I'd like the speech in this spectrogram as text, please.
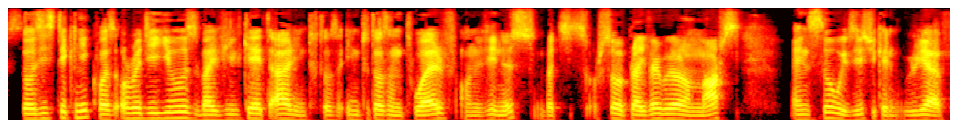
So this technique was already used by Wilquet et al. In, 2000, in 2012 on Venus, but it's also applied very well on Mars. And so with this, you can really have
